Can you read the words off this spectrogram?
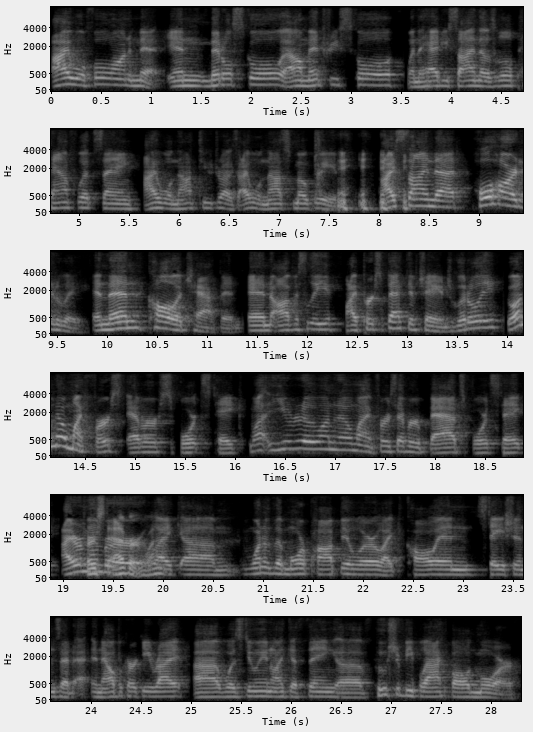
I will full on admit in middle school, elementary school, when they had you sign those little pamphlets saying, I will not do drugs, I will not smoke weed. I signed that wholeheartedly. And then college happened. And obviously my perspective changed. Literally, you want to know my first ever sports take? What you really want to know my first ever bad sports take? I remember ever, wow. like um, one of the more popular like call-in stations at in Albuquerque, right? Uh, was doing like a thing of who should be blackballed more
